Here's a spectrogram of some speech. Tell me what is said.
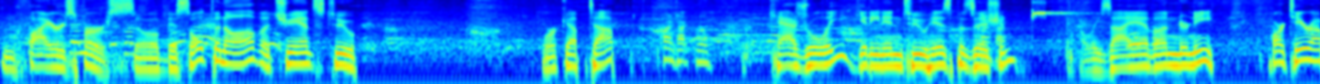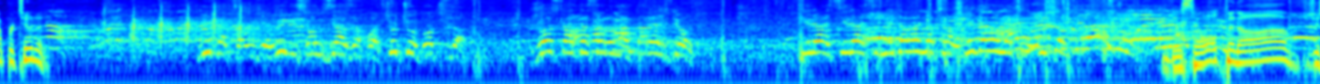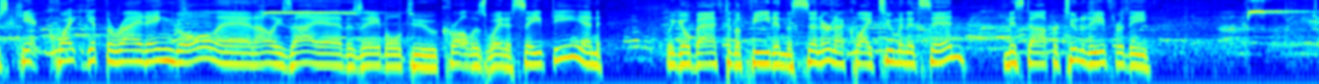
who fires first. So Bisultanov, a chance to work up top. Casually getting into his position. Alirzaev underneath. Parterre opportunity. Bisultanov just can't quite get the right angle, and Alirzaev is able to crawl his way to safety. And we go back to the feed in the center, not quite two minutes in. Missed opportunity for the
